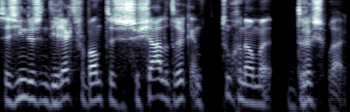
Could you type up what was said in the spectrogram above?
Ze zien dus een direct verband tussen sociale druk en toegenomen drugsgebruik.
